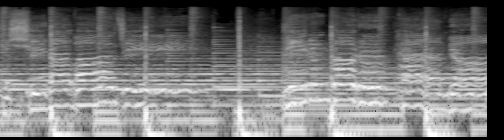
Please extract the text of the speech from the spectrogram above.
계신 아버지 이름 거룩하며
